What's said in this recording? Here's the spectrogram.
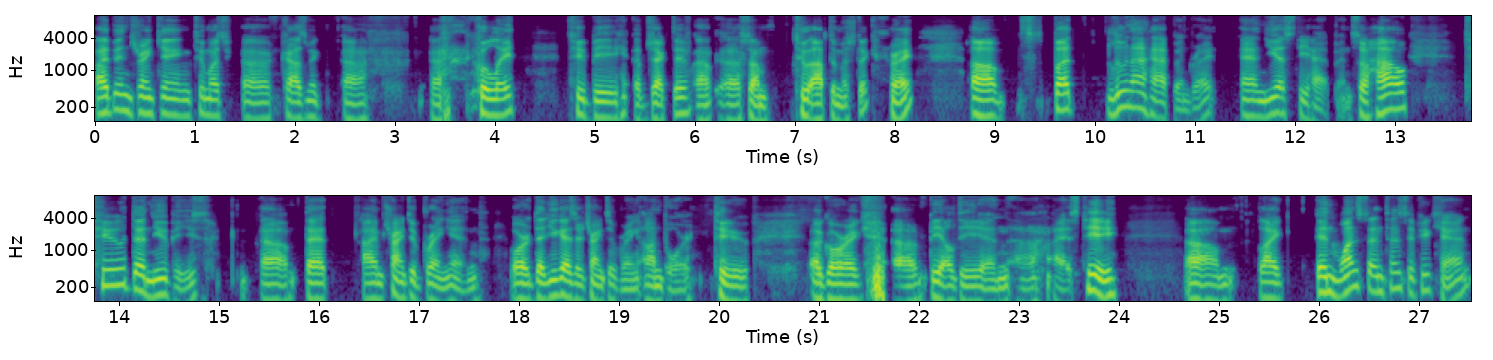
I've been drinking too much uh, cosmic uh, uh, Kool Aid to be objective, uh, so I'm too optimistic, right? Um, but Luna happened, right? And UST happened. So, how to the newbies that I'm trying to bring in, or that you guys are trying to bring on board to Agoric, BLD, and IST, um, like in one sentence if you can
